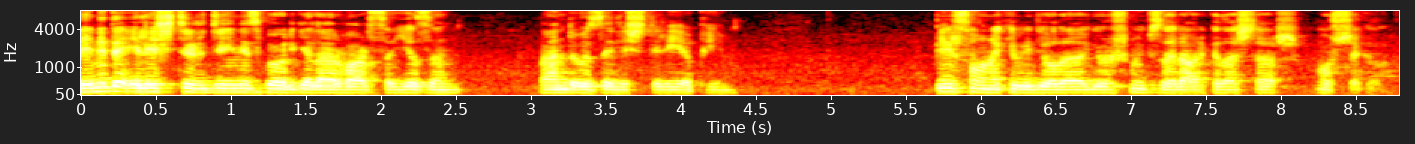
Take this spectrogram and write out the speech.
Beni de eleştirdiğiniz bölgeler varsa yazın. Ben de öz eleştiri yapayım. Bir sonraki videoda görüşmek üzere arkadaşlar. Hoşçakalın.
